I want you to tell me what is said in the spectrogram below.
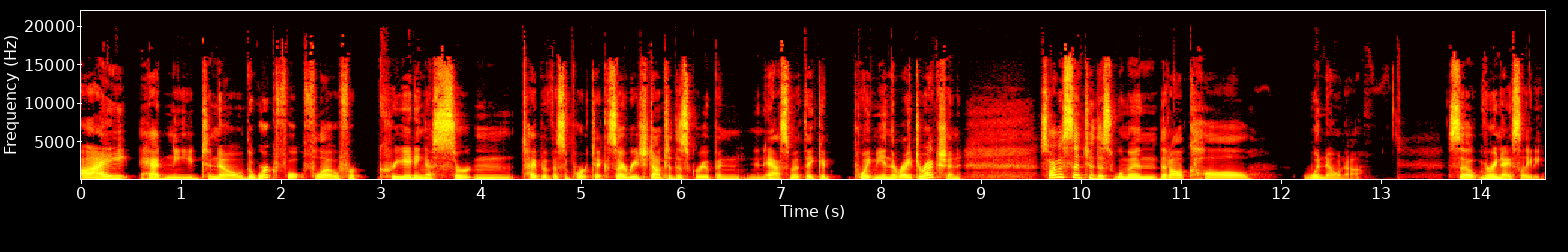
I had need to know the workflow for creating a certain type of a support ticket. So I reached out to this group and asked them if they could point me in the right direction. So I was sent to this woman that I'll call Winona. So very nice lady.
